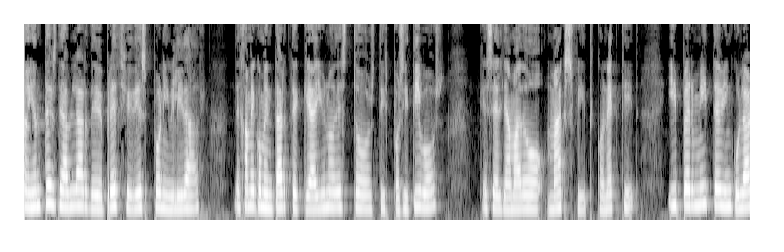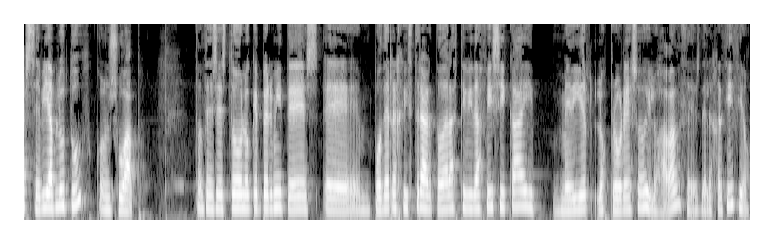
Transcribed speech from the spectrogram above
Bueno, y antes de hablar de precio y disponibilidad, déjame comentarte que hay uno de estos dispositivos, que es el llamado MaxFit Connected, y permite vincularse vía Bluetooth con su app. Entonces esto lo que permite es eh, poder registrar toda la actividad física y medir los progresos y los avances del ejercicio.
